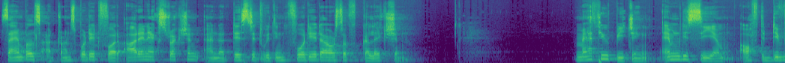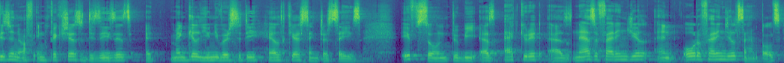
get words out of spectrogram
Samples are transported for RNA extraction and are tested within 48 hours of collection. Matthew P. Cheng, MDCM of the Division of Infectious Diseases at McGill University Healthcare Center says, if shown to be as accurate as nasopharyngeal and oropharyngeal samples,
